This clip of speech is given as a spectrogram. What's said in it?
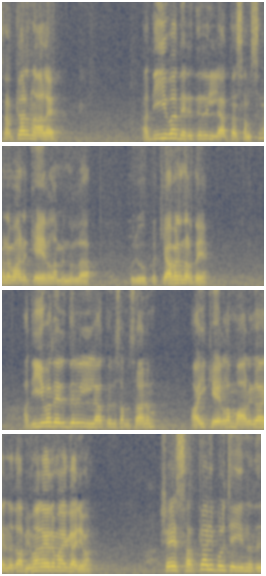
സർക്കാർ നാളെ അതീവ ദരിദ്രരില്ലാത്ത സംസ്ഥാനമാണ് കേരളം എന്നുള്ള ഒരു പ്രഖ്യാപനം നടത്തുകയാണ്. അതീവ ദരിദ്രരില്ലാത്ത ഒരു സംസ്ഥാനം ആയി കേരളം മാറുക എന്നത് അഭിമാനകരമായ കാര്യമാണ്. പക്ഷേ സർക്കാർ ഇപ്പോൾ ചെയ്യുന്നത്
